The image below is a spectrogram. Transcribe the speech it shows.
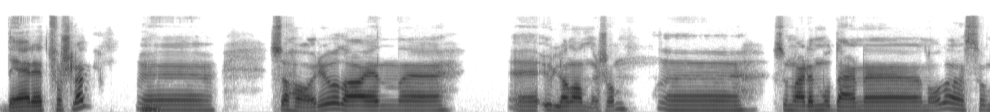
Det er et forslag. Eh, så har du jo da en uh, Ulland Andersson, som er den moderne nå, da, som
